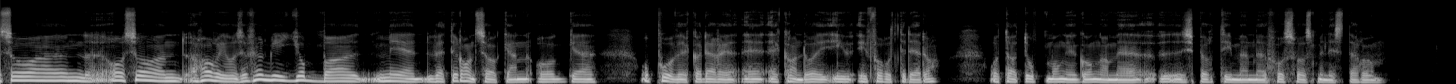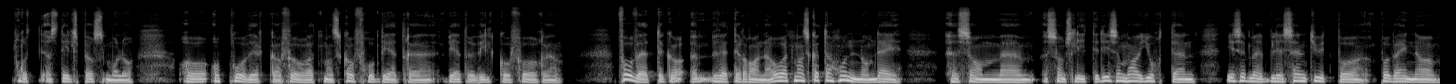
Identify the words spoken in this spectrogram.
så, og så har jeg jo selvfølgelig jobba med veteransaken og, og påvirka der jeg, jeg, kan da, i, i, forhold til det. da. Og tatt opp mange ganger med spørretimen med forsvarsminister og og stilt spørsmål og, og, og påvirka for at man skal få bedre, bedre vilkår for, eh, for, veteraner, og at man skal ta hånd om de eh, som, eh, som sliter. De som har gjort den, de som blir sendt ut på, på vegne av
